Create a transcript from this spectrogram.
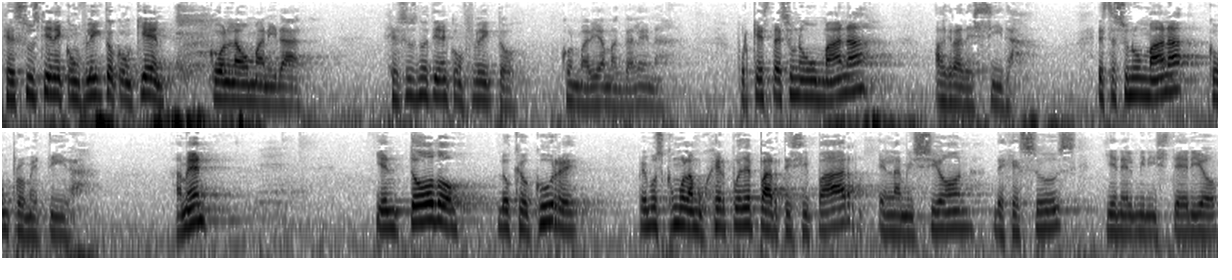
Jesús tiene conflicto con quién? Con la humanidad. Jesús no tiene conflicto con María Magdalena, porque esta es una humana agradecida. Esta es una humana comprometida. Amén. Y en todo lo que ocurre, vemos cómo la mujer puede participar en la misión de Jesús y en el ministerio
